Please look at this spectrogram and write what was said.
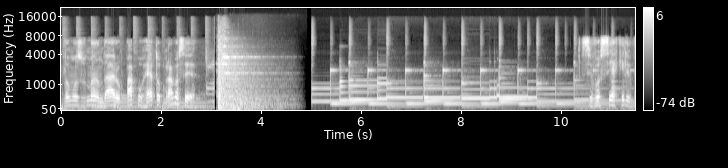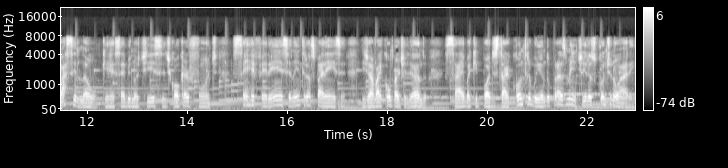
vamos mandar o papo reto para você. Se você é aquele vacilão que recebe notícia de qualquer fonte, sem referência nem transparência e já vai compartilhando, saiba que pode estar contribuindo para as mentiras continuarem.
